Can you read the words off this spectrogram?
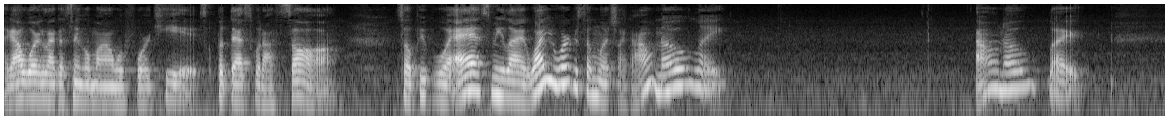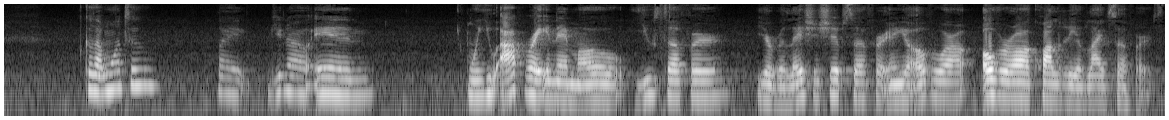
like I work like a single mom with four kids, but that's what I saw. So people would ask me like, "Why you working so much?" Like I don't know, like I don't know, like cuz I want to. Like, you know, and when you operate in that mode, you suffer, your relationship suffer, and your overall overall quality of life suffers.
